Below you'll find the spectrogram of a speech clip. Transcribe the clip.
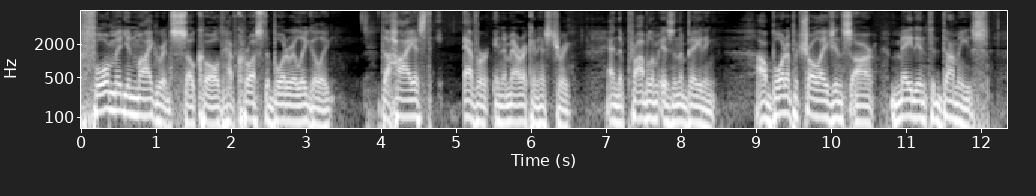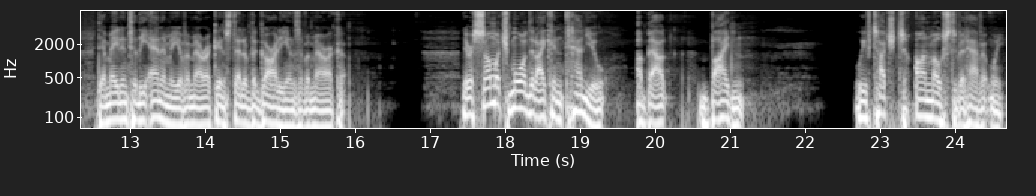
4 million migrants, so called, have crossed the border illegally, the highest ever in American history. And the problem isn't abating. Our Border Patrol agents are made into dummies. They're made into the enemy of America instead of the guardians of America. There is so much more that I can tell you about Biden. We've touched on most of it, haven't we?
